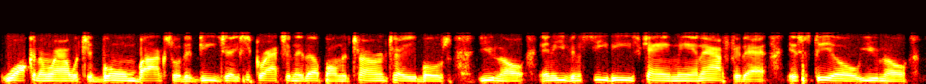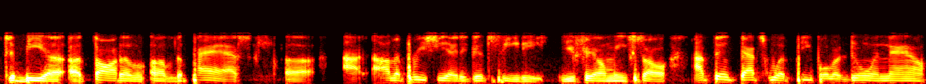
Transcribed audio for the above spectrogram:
walking around with your boom box or the DJ scratching it up on the turntables, you know, and even CDs came in after that. It's still, you know, to be a, a thought of, of the past. Uh, I, I'll appreciate a good CD. You feel me? So I think that's what people are doing now.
